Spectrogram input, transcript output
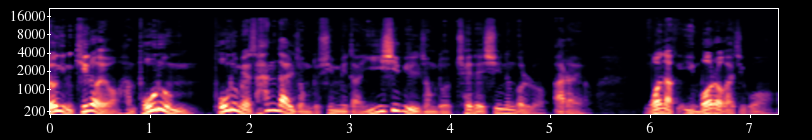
여기는 길어요. 한 보름 보름에서 한 달 정도 쉽니다. 20일 정도 최대 쉬는 걸로 알아요. 워낙 이 멀어 가지고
